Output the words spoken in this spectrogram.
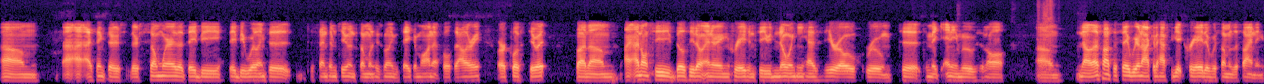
Um, I, I think there's there's somewhere that they'd be they'd be willing to to send him to, and someone who's willing to take him on at full salary or close to it. But um, I, I don't see Bill Zito entering free agency knowing he has zero room to to make any moves at all. Um, no, that's not to say we're not going to have to get creative with some of the signings.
